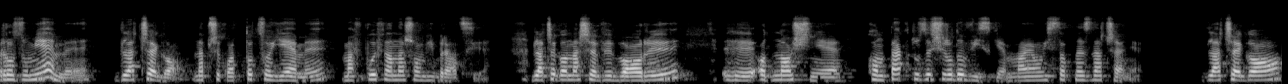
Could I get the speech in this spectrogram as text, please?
rozumiemy, dlaczego na przykład to, co jemy, ma wpływ na naszą wibrację. Dlaczego nasze wybory y, odnośnie kontaktu ze środowiskiem mają istotne znaczenie? Dlaczego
